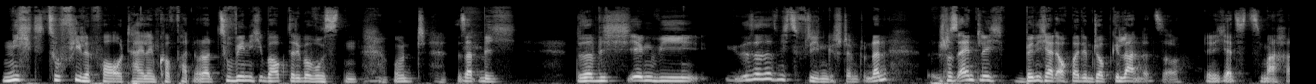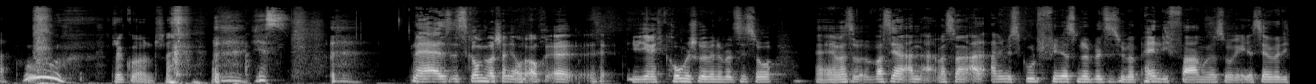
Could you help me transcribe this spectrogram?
nicht zu viele Vorurteile im Kopf hatten oder zu wenig überhaupt darüber wussten. Und das hat mich, das hat mich irgendwie, das hat mich zufrieden gestimmt. Und dann schlussendlich bin ich halt auch bei dem Job gelandet, so, den ich jetzt mache. Uh, Glückwunsch. Yes. Naja, es, es kommt wahrscheinlich auch, auch äh, irgendwie recht komisch rüber, wenn du plötzlich so, äh, was, was ja an, was du an Animes gut findest und du plötzlich so über Panty-Farben oder so redest, ja über die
